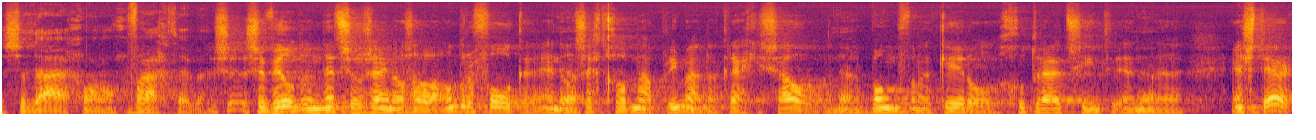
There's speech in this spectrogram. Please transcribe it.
ze, daar gewoon om gevraagd hebben. Ze, ze, wilden net zo zijn als alle andere volken. En dan zegt God, nou prima, dan krijg je Saul. Een boom van een kerel, goed eruit ziend en, uh, en sterk.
